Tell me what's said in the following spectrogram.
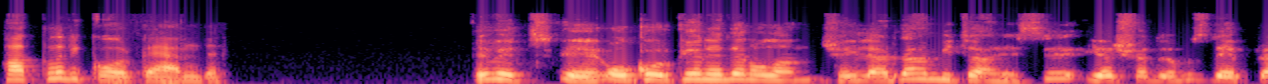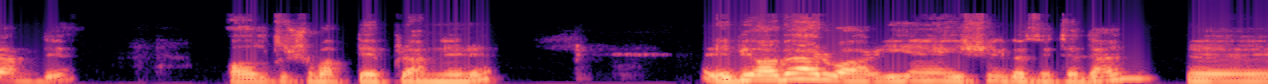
Haklı bir korku hem de. Evet, e, o korkuya neden olan şeylerden bir tanesi yaşadığımız depremdi. 6 Şubat depremleri. E, bir haber var yine Yeşil Gazete'den. E,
